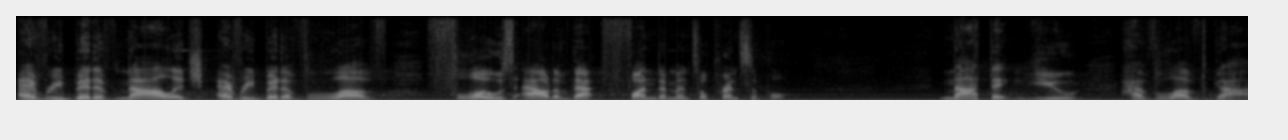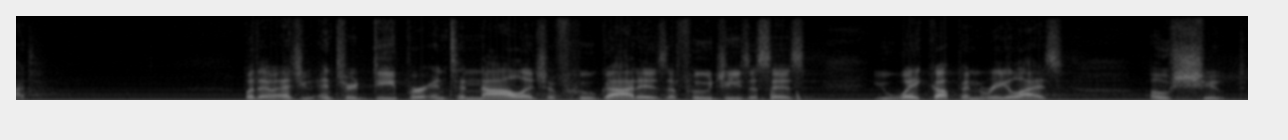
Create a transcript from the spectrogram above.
Every bit of knowledge, every bit of love flows out of that fundamental principle. Not that you have loved God, but that as you enter deeper into knowledge of who God is, of who Jesus is, you wake up and realize, oh, shoot,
